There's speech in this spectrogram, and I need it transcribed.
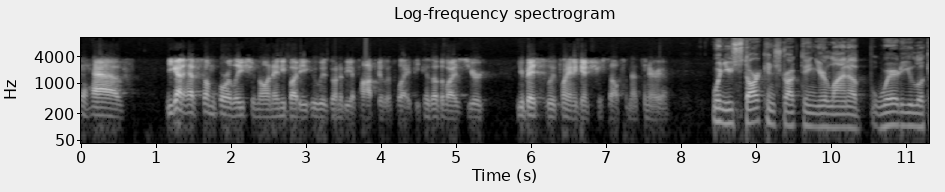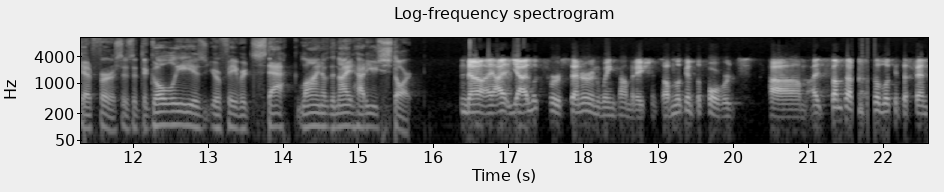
to have you got to have some correlation on anybody who is going to be a popular play because otherwise you're you're basically playing against yourself in that scenario. When you start constructing your lineup, where do you look at first? Is it the goalie? Is your favorite stack line of the night? How do you start? No, I, I yeah, I look for center and wing combinations. So I'm looking at the forwards. Um, I sometimes will look at defense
